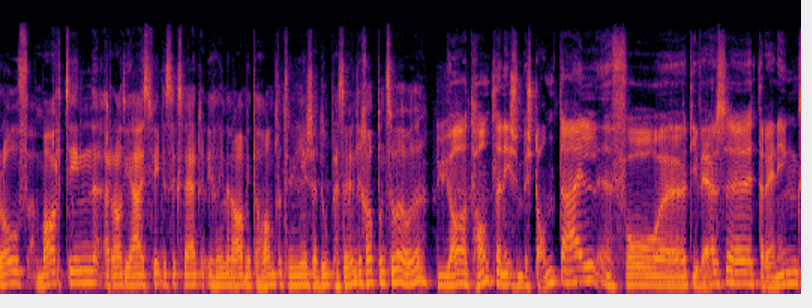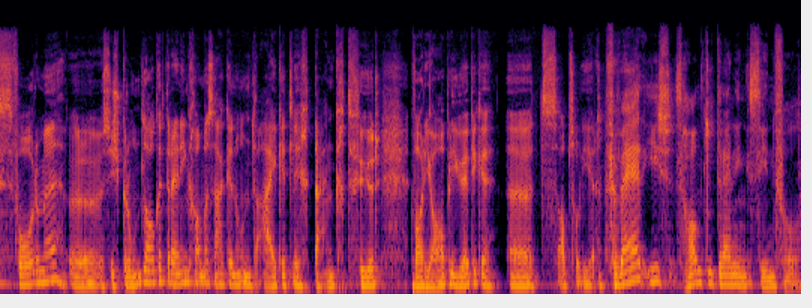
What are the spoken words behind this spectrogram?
Rolf Martin, Radio 1 Fitnessexperte, ich nehme an, mit den Handeln trainierst auch du persönlich ab und zu, oder? Ja, die Handeln ist ein Bestandteil von äh, diversen Trainingsformen. Äh, es ist Grundlagentraining, kann man sagen, und eigentlich denkt für variable Übungen äh, zu absolvieren. Für wer ist das Handeltraining sinnvoll?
